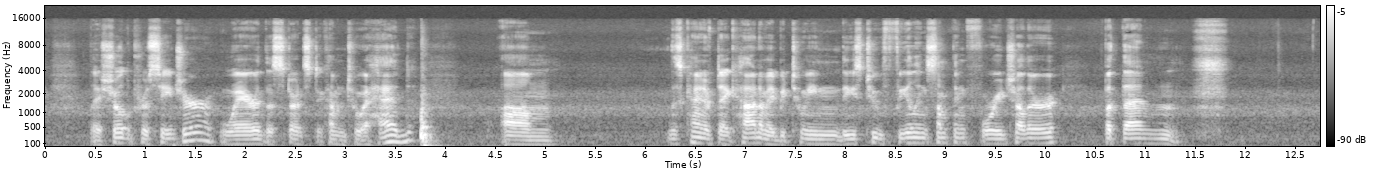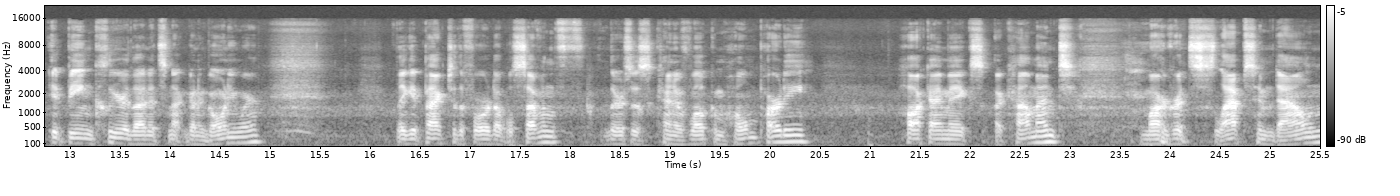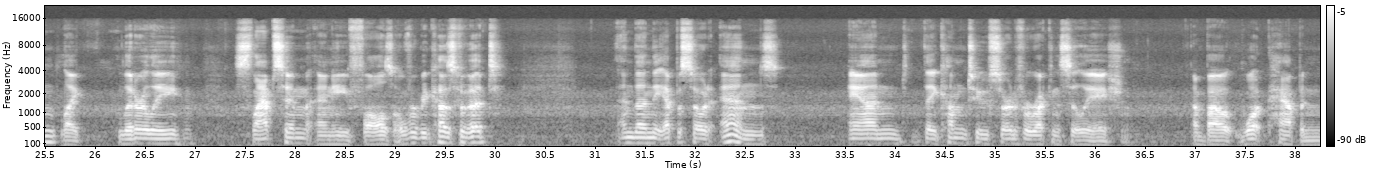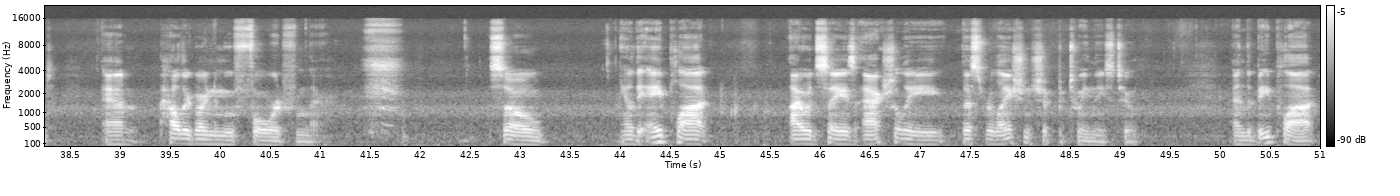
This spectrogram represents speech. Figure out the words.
They show the procedure where this starts to come to a head. Um, this kind of dichotomy between these two feeling something for each other, but then it being clear that it's not going to go anywhere. They get back to the 477th. There's this kind of welcome home party. Hawkeye makes a comment. Margaret slaps him down, like literally slaps him, and he falls over because of it. And then the episode ends, and they come to sort of a reconciliation about what happened and how they're going to move forward from there. So, you know, the A plot, I would say, is actually this relationship between these two. And the B plot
